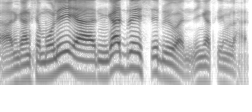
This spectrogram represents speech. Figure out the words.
Hanggang sa muli and God bless everyone. Ingat kayong lahat.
